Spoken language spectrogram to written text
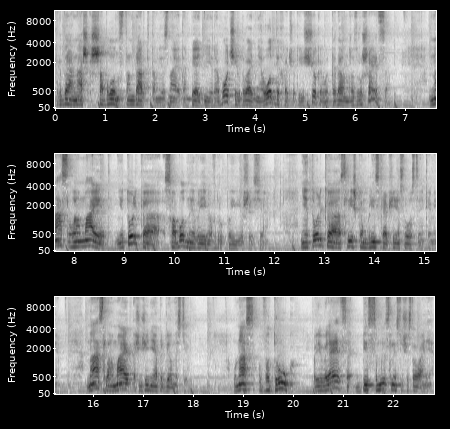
когда наш шаблон стандарт, там, не знаю, там 5 дней рабочих, 2 дня отдыха, что-то еще, как бы, когда он разрушается, нас ломает не только свободное время вдруг появившееся, не только слишком близкое общение с родственниками – нас ломает ощущение определенности. У нас вдруг появляется бессмысленность существования.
